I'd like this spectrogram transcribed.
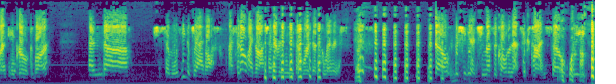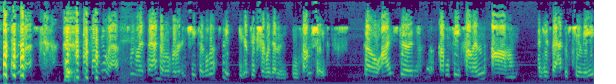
right hand girl at the bar, and uh, she said, "Well, he's a jag off." I said, "Oh my gosh, I never even used that word. That's hilarious." so, but she did. She must have called him that six times. So we, before we left, before we left, we went back over, and she said, "Well, let's get your picture with him in some shape." So I stood a couple feet from him, um, and his back was to me,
